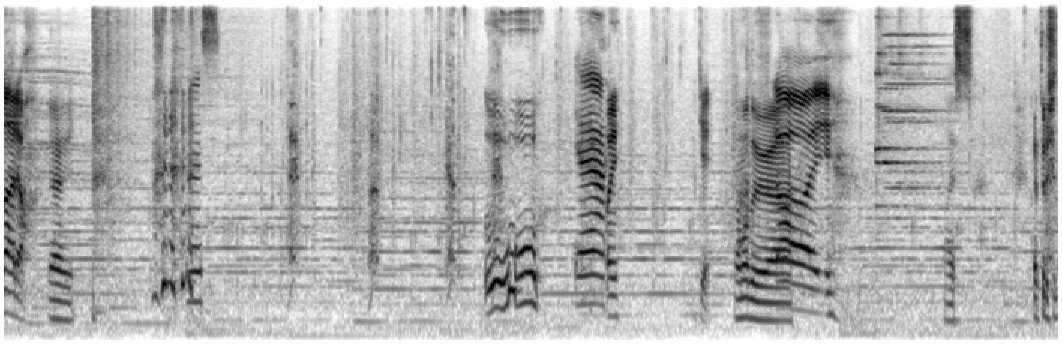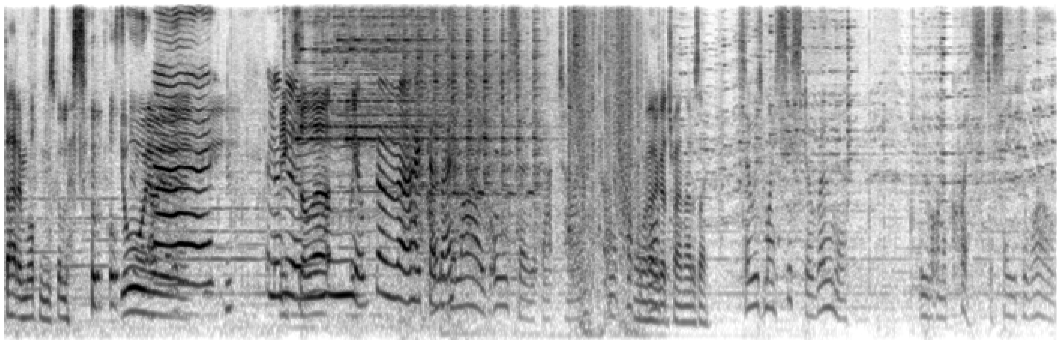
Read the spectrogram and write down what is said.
Der, ja. Yay. Nice. Uh, uh, uh. Yeah. Oi. OK. Da må du uh... Nice. Jeg tror ikke dette er måten du skal løse det på. Jo, jo, jo. Nei. Nå tror jeg Fiksa det. mange oppgaver med å hacke I was deg. alive also at that time, in a Jeg proper må høre hva body. Trine har å si. So was my sister Rona. We were on a quest to save the world.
